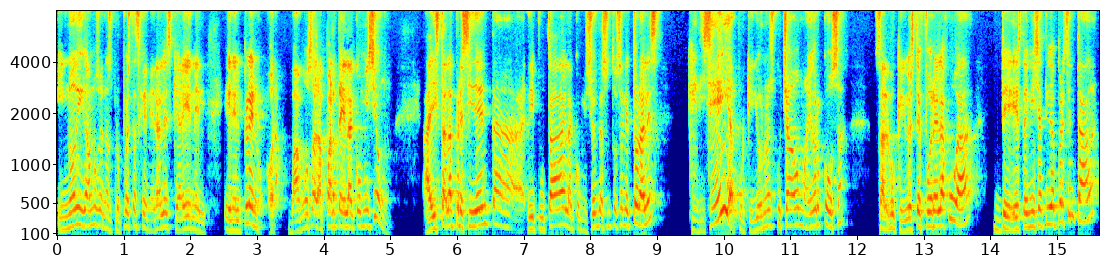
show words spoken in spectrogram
y no digamos en las propuestas generales que hay en el, en el Pleno. Ahora, vamos a la parte de la comisión. Ahí está la presidenta diputada de la Comisión de Asuntos Electorales. ¿Qué dice ella? Porque yo no he escuchado mayor cosa, salvo que yo esté fuera de la jugada, de esta iniciativa presentada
